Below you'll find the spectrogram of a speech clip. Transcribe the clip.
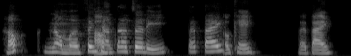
好，那我们分享到这里，拜拜。OK，拜拜。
